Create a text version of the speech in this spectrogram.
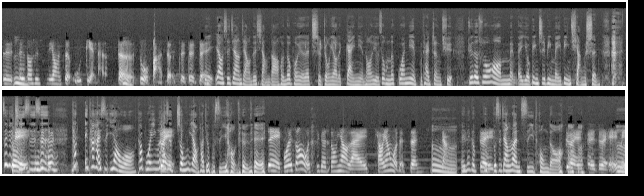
嗯、这这都是适用这五点的的做法的。嗯、对对对。对，要是这样讲，我就想到很多朋友在吃中药的概念，然后有时候我们的观念不太正确，觉得说哦，没有病治病，没病强身。这个其实是它，哎，它还是药哦，它不会因为它是中药，它就不是药，对不对？对，不会说我吃个中药来调养我的身体，嗯，哎，那个对，不是这样乱吃一通的哦。对对对，没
